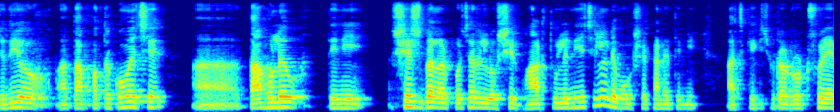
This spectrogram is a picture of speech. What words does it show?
যদিও তাপমাত্রা কমেছে তাহলেও তিনি শেষ বেলার প্রচারে লস্যির ভার তুলে নিয়েছিলেন এবং সেখানে তিনি আজকে কিছুটা রোড শোয়ে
